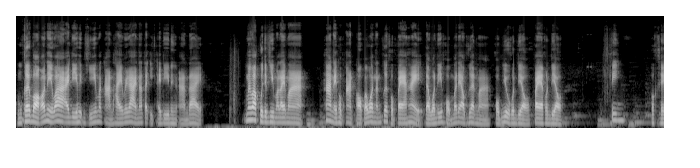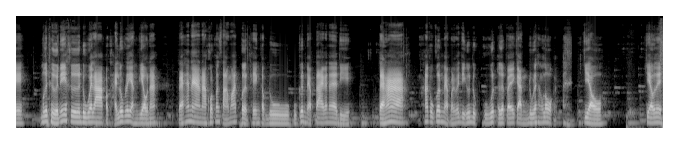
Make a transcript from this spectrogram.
ผมเคยบอกแล้วนี่ว่าไอดีทีนี้มันอ่านไทยไม่ได้นะ แต่อีกไอดีหนึ่งอ่านได้ ไม่ว่าคุณจะพิมพ์อะไรมาห้าไหนผมอ่านออกไปว่านั้นเพื่อนผมแปลให้ แต่วันนี้ผมไม่ได้เอาเพื่อนมา ผมอยู่คนเดียว แปลคนเดียว ปิ้งโอเค มือถือนี่คือดูเวลากับถ่ายรูปได้อย่างเดียวนะ แต่ถ้าในอนาคตมันสามารถเปิดเพลงกับดู Google Map ได้ก็น่าจะดี แต่ถ้าถ้า Google Map มันไม่ดีก็ดู Google Earth ไปกันดูได้ทั้งโลก เกี่ยว เกี่ยวเลย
